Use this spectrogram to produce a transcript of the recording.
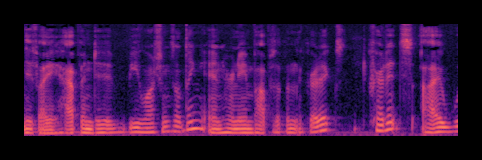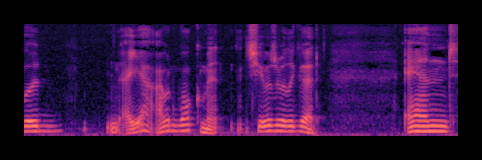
if I happen to be watching something and her name pops up in the credits, credits, I would, yeah, I would welcome it. She was really good, and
